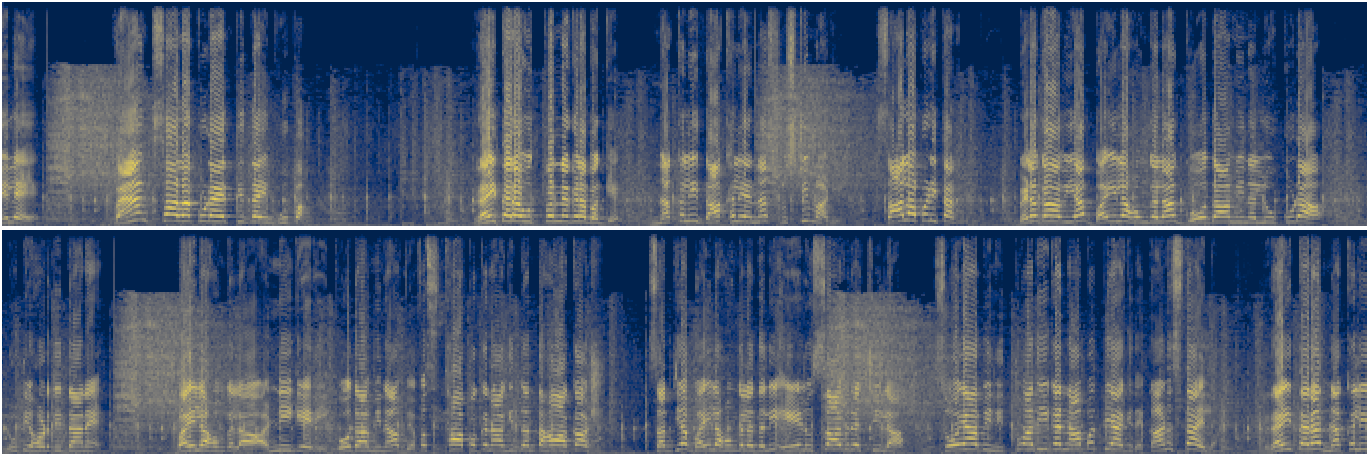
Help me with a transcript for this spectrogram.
ಮೇಲೆ ಬ್ಯಾಂಕ್ ಸಾಲ ಕೂಡ ಎತ್ತಿದ್ದ ಈ ಭೂಪ. ರೈತರ ಉತ್ಪನ್ನಗಳ ಬಗ್ಗೆ ನಕಲಿ ದಾಖಲೆಯನ್ನ ಸೃಷ್ಟಿ ಮಾಡಿ ಸಾಲ ಪಡಿತಾನೆ ಬೆಳಗಾವಿಯ ಬೈಲಹೊಂಗಲ ಗೋದಾಮಿನಲ್ಲೂ ಕೂಡ ಲೂಟಿ ಹೊಡೆದಿದ್ದಾನೆ. ಬೈಲಹೊಂಗಲ ಅಣ್ಣಿಗೇರಿ ಗೋದಾಮಿನ ವ್ಯವಸ್ಥಾಪಕನಾಗಿದ್ದಂತಹ ಆಕಾಶ್, ಸದ್ಯ ಬೈಲಹೊಂಗಲದಲ್ಲಿ ಏಳು ಸಾವಿರ ಚೀಲ ಸೋಯಾಬೀನ್ ಇತ್ತು. ಅದೀಗ ನಾಪತ್ತೆಯಾಗಿದೆ, ಕಾಣಿಸ್ತಾ ಇಲ್ಲ. ರೈತರ ನಕಲಿ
